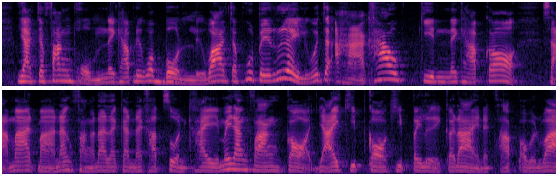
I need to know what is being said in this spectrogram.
ๆอยากจะฟังผมนะครับเรียกว่าบ่นหรือว่าจะพูดไปเรื่อย หรือว่าจะหาข้าวกินนะครับก็สามารถมานั่งฟังกันได้ล้วกันนะครับส่วนใครไม่นั่งฟังก็ย้ายคลิปกอคลิปไปเลยก็ได้นะครับเอาเป็นว่า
